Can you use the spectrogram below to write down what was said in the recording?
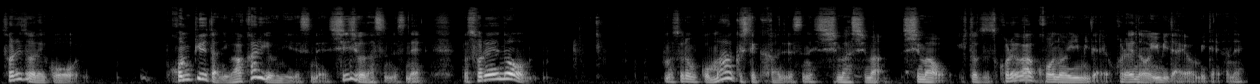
それぞれこう、コンピューターに分かるようにですね、指示を出すんですね。それの、まあ、それをこうマークしていく感じですね。しましま、島を一つずつ。これはこの意味だよ。これの意味だよ。みたいなね。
